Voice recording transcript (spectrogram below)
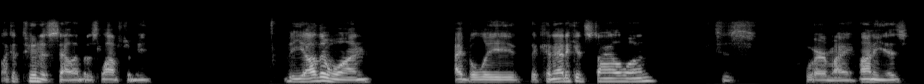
like a tuna salad, but it's lobster meat. The other one, I believe, the Connecticut style one, which is where my honey is,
